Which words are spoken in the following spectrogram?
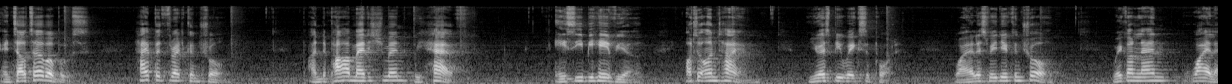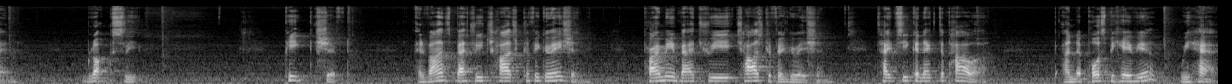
Intel Turbo Boost, Hyper Thread control. Under power management we have AC behavior, auto on time, USB wake support, wireless radio control, wake on LAN, WLAN, block sleep, peak shift, advanced battery charge configuration, primary battery charge configuration, Type-C connector power. Under post behavior, we have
